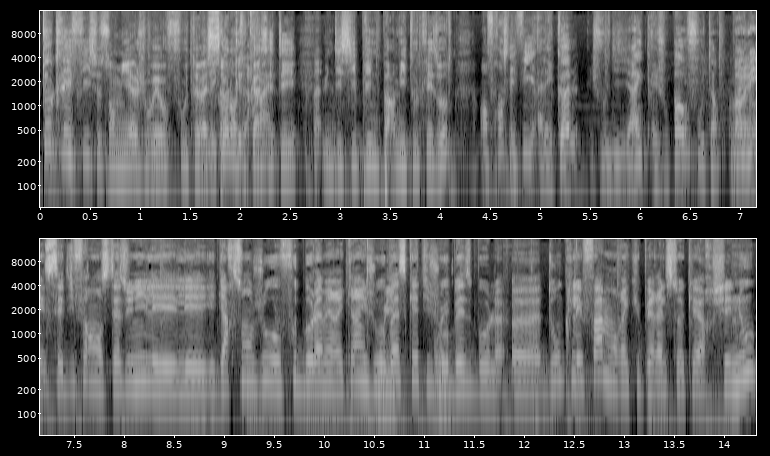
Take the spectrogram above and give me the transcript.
Toutes les filles se sont mis à jouer au foot à l'école. En tout cas, Ouais. c'était une discipline parmi toutes les autres. En France, les filles à l'école, je vous le dis direct, elles jouent pas au foot. Hein, Oui, mais c'est différent. Aux États-Unis, les, les garçons jouent au football américain, ils jouent Oui, au basket, ils jouent oui. au baseball. Euh, donc les femmes ont récupéré le soccer. Chez nous,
